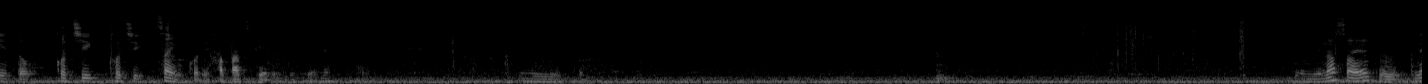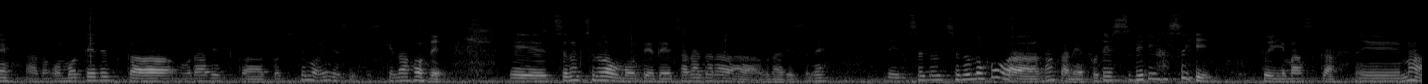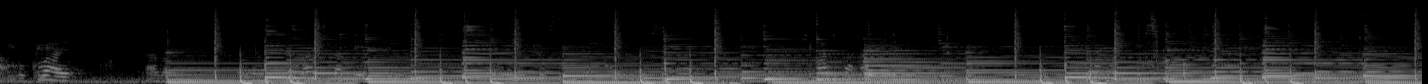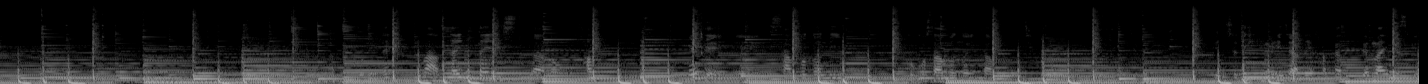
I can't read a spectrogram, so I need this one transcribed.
えっ、とこっちこっち最後これ葉っぱつけるんですよね、えっ、と。皆さんよくねあの表ですか裏ですかどっちでもいいです。好きな方で、えー、つるつるは表でザラザラは裏ですね。でつるつるの方はなんかね筆滑りやすいと言いますか、えー、まあ僕はあの、えー、普段使っているケースが非常に多いです決まりがないので好きなようにどうぞあそこでねまあ大体あのは目で、えー、3分の2ここ3分の23分の1別にメジャーで測る必要ないんですけど。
